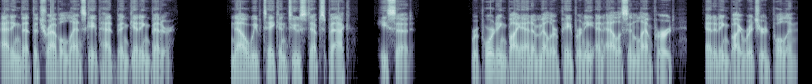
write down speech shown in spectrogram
adding that the travel landscape had been getting better. Now we've taken two steps back, he said. Reporting by Anna Mehler Paperny and Allison Lampert, editing by Richard Pullin.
